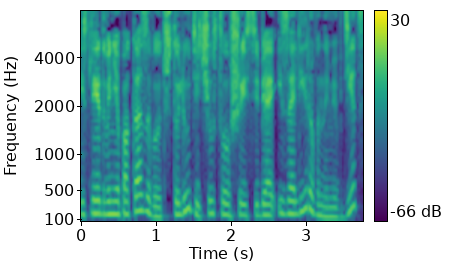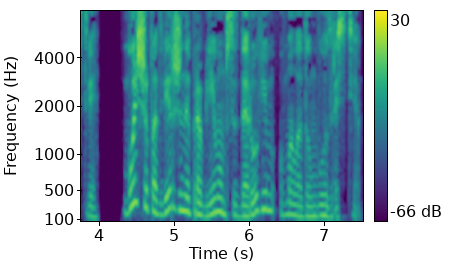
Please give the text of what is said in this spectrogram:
Исследования показывают, что люди, чувствовавшие себя изолированными в детстве, больше подвержены проблемам со здоровьем в молодом возрасте.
